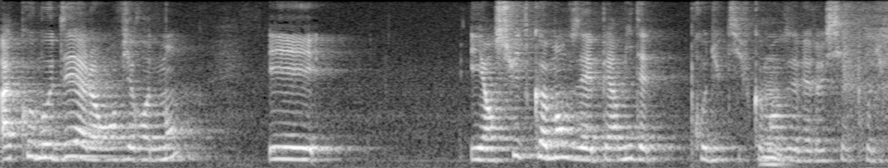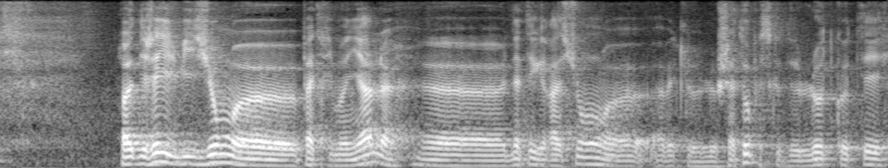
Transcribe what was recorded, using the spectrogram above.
accommodés à leur environnement et, et ensuite, comment vous avez permis d'être productif? Comment hmm. vous avez réussi à être productif? Déjà, il y a une vision euh, patrimoniale euh, d'intégration avec le, château, parce que de l'autre côté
